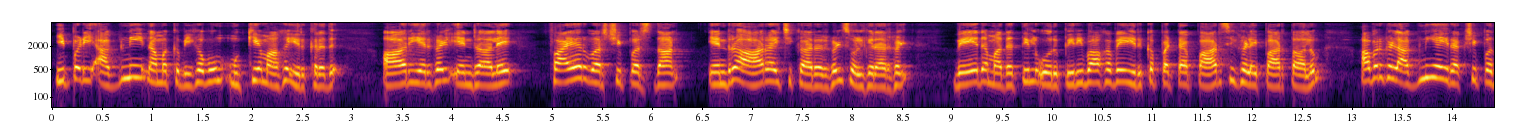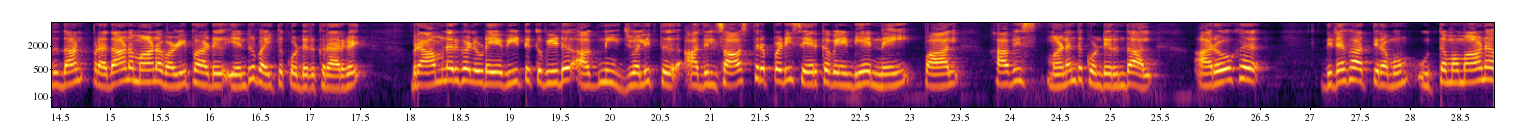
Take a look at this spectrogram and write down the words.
இப்படி அக்னி நமக்கு மிகவும் முக்கியமாக இருக்கிறது. ஆரியர்கள் என்றாலே ஃபயர் வர்ஷிப்பர்ஸ் தான் என்று ஆராய்ச்சிக்காரர்கள் சொல்கிறார்கள். வேத மதத்தில் ஒரு பிரிவாகவே இருக்கப்பட்ட பார்சிகளை பார்த்தாலும் அவர்கள் அக்னியை ரட்சிப்பதுதான் பிரதானமான வழிபாடு என்று வைத்துக் கொண்டிருக்கிறார்கள். பிராமணர்களுடைய வீட்டுக்கு வீடு அக்னி ஜுவலித்து அதில் சாஸ்திரப்படி சேர்க்க வேண்டிய நெய் பால் ஹவிஸ் மணந்து கொண்டிருந்தால் அரோக திடகாத்திரமும் உத்தமமான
